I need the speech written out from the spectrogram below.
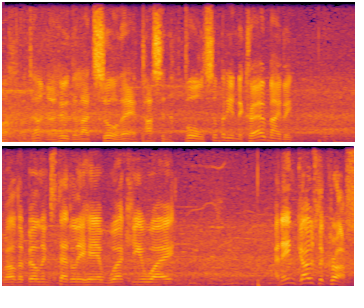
Well, I don't know who the lad saw there passing the ball. Somebody in the crowd, maybe. Well, they're building steadily here, working away. And in goes the cross.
